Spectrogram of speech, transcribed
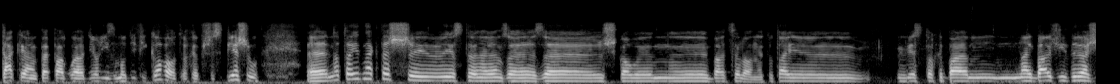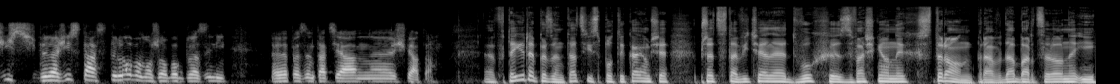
takę Pepa Guardioli zmodyfikował, trochę przyspieszył, no to jednak też jest trenerem ze, ze szkoły Barcelony. Tutaj jest to chyba mm, najbardziej wyrazis- wyrazista stylowo, może obok Brazylii, reprezentacja m, świata. W tej reprezentacji spotykają się przedstawiciele dwóch zwaśnionych stron, prawda? Barcelony i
